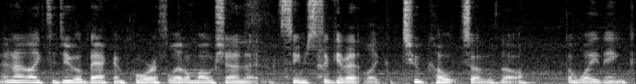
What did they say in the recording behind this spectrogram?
And I like to do a back and forth little motion. It seems to give it like two coats of the, the white ink.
